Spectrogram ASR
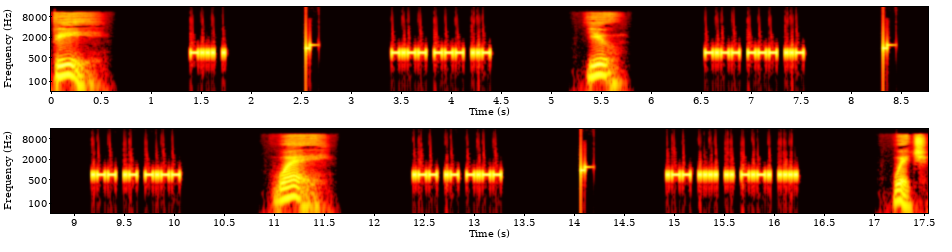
Be. You. Way. Which?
